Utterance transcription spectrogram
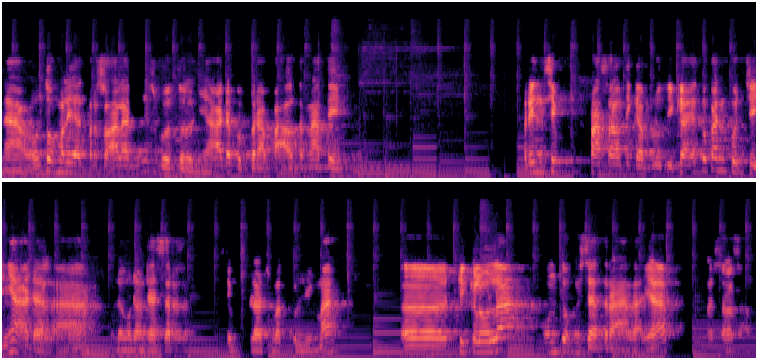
Nah, untuk melihat persoalan ini sebetulnya ada beberapa alternatif. Prinsip pasal 33 itu kan kuncinya adalah Undang-Undang Dasar 1945 eh, dikelola untuk kesejahteraan rakyat, pasal 1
